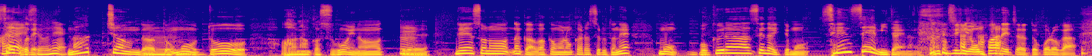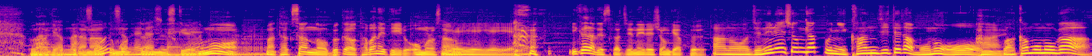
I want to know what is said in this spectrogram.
歳とかでなっちゃうんだと思うと、あなんかすごいなって、うん。でそのなんか若者からするとねもう僕ら世代ってもう先生みたいな感じに思われちゃうところが まあギャップだなと思ったんですけれども、まあね。ねうんまあ、たくさんの部下を束ねている大室さん。いやいやいやいや。いかがですかジェネレーションギャップ、あの、ジェネレーションギャップに感じてたものを、はい。若者が、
